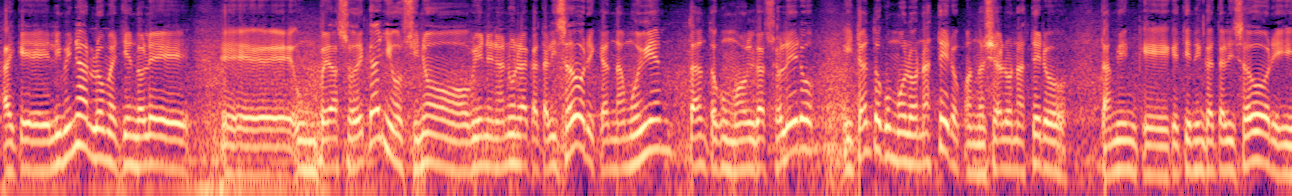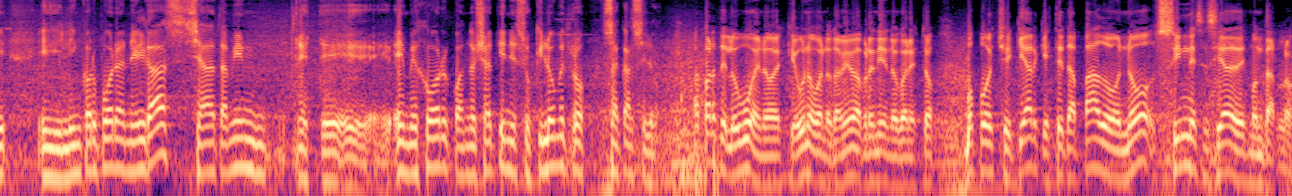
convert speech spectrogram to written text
hay que eliminarlo metiéndole eh, un pedazo de caño, si no vienen anula catalizadores que andan muy bien, tanto como el gasolero y tanto como los nasteros, cuando ya los nasteros también que, que tienen catalizador y, y, le incorporan el gas, ya también este, es mejor cuando ya tiene sus kilómetros sacárselo. Aparte lo bueno es que uno, bueno, también va aprendiendo con esto, vos podés chequear que tapado o no sin necesidad de desmontarlo.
